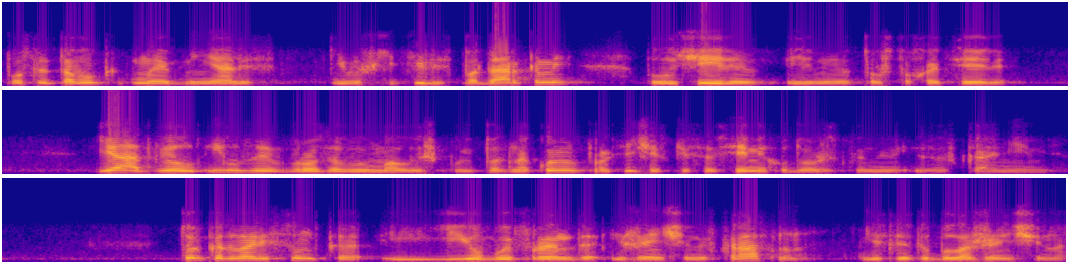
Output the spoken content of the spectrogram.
После того, как мы обменялись и восхитились подарками, получили именно то, что хотели, я отвел Илзы в розовую малышку и познакомил практически со всеми художественными изысканиями. Только два рисунка и ее бойфренда и женщины в красном, если это была женщина,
